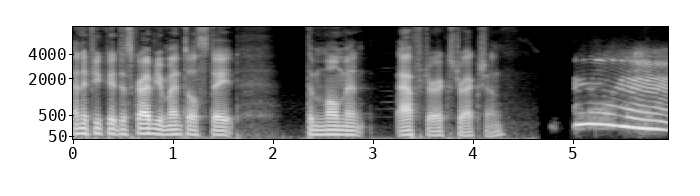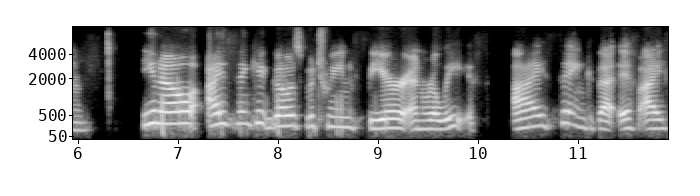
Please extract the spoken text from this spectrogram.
And if you could describe your mental state the moment after extraction. Mm, you know, I think it goes between fear and relief. I think that if I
